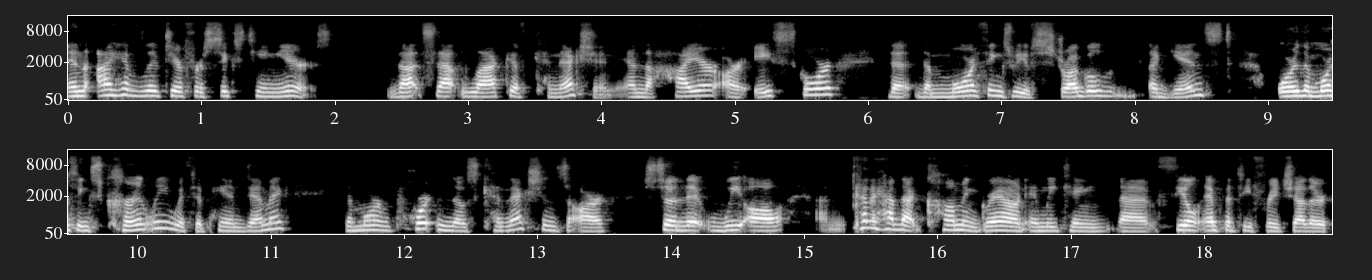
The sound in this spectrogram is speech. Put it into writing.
And I have lived here for 16 years. That's that lack of connection. And the higher our ACE score, the, the more things we have struggled against, or the more things currently with the pandemic, the more important those connections are so that we all um, kind of have that common ground and we can uh, feel empathy for each other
